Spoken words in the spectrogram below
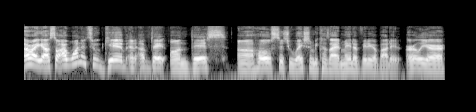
All right, y'all. So I wanted to give an update on this uh, whole situation because I had made a video about it earlier.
